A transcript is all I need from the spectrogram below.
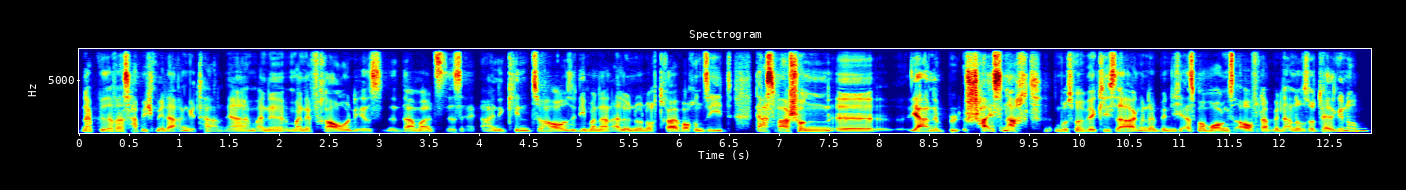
und habe gesagt, was habe ich mir da angetan? Ja, meine, meine Frau, die ist damals das eine Kind zu Hause, die man dann alle nur noch drei Wochen sieht, das war schon äh, ja eine Scheißnacht, muss man wirklich sagen. Und dann bin ich erstmal morgens auf und habe mir ein anderes Hotel genommen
